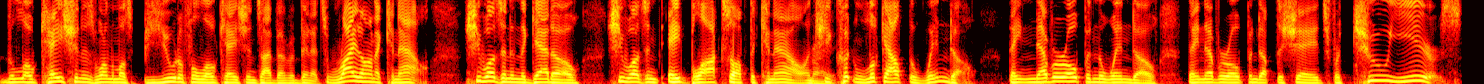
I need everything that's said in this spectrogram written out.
the location is one of the most beautiful locations I've ever been. It's right on a canal. She wasn't in the ghetto. She wasn't eight blocks off the canal, and she couldn't look out the window They never opened the window. They never opened up the shades for two years.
